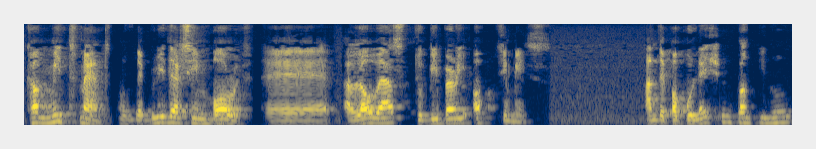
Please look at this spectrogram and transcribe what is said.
commitment of the breeders involved uh, allow us to be very optimistic and the population continue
